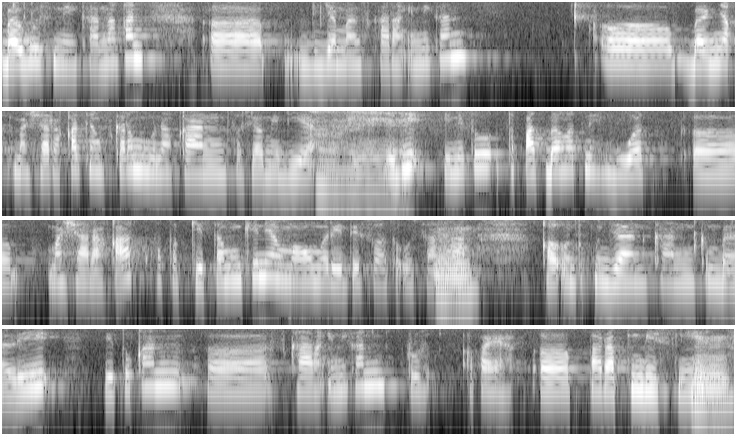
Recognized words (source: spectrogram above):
bagus nih karena kan eh, di zaman sekarang ini kan eh, banyak masyarakat yang sekarang menggunakan sosial media. Ah, iya, iya. Jadi ini tuh tepat banget nih buat eh, masyarakat atau kita mungkin yang mau merintis suatu usaha. Hmm. Kalau untuk menjalankan kembali itu kan eh, sekarang ini kan apa ya eh, para pembisnis Hmm.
